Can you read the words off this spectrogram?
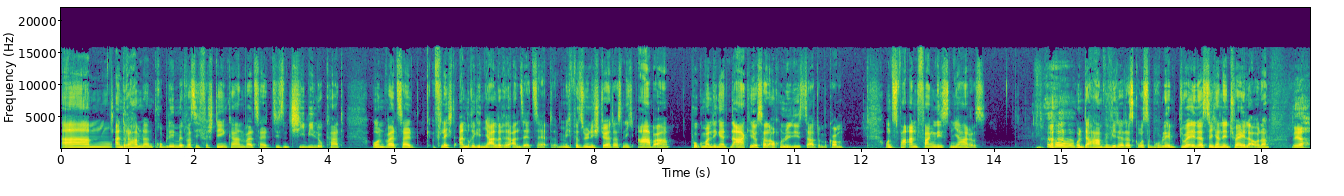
Ähm, andere haben da ein Problem mit, was ich verstehen kann, weil es halt diesen Chibi-Look hat und weil es halt vielleicht andere, genialere Ansätze hätte. Mich persönlich stört das nicht, aber Pokémon Legenden Arceus hat auch ein Release-Datum bekommen. Und zwar Anfang nächsten Jahres. Und da haben wir wieder das große Problem. Du erinnerst dich an den Trailer, oder? Ja.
